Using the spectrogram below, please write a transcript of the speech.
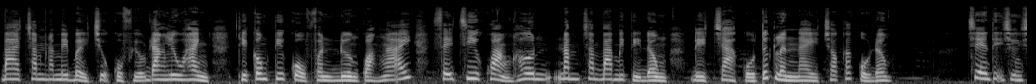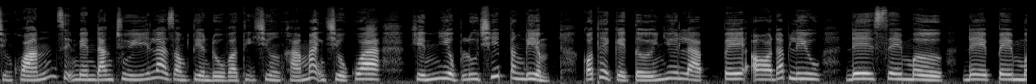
357 triệu cổ phiếu đang lưu hành, thì công ty cổ phần Đường Quảng Ngãi sẽ chi khoảng hơn 530 tỷ đồng để trả cổ tức lần này cho các cổ đông. Trên thị trường chứng khoán, diễn biến đáng chú ý là dòng tiền đổ vào thị trường khá mạnh chiều qua, khiến nhiều blue chip tăng điểm. Có thể kể tới như là POW, DCM, DPM,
